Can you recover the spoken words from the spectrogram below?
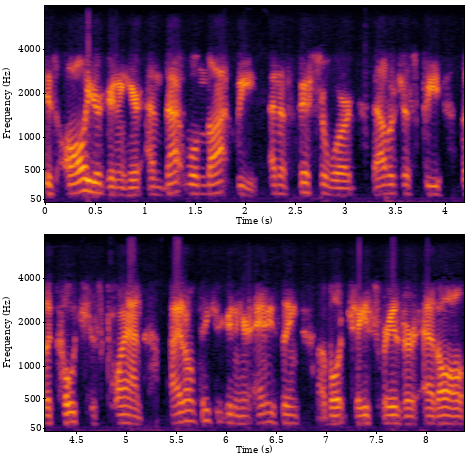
is all you're going to hear. And that will not be an official word. That'll just be the coach's plan. I don't think you're going to hear anything about Chase Fraser at all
